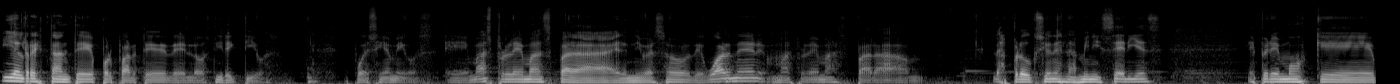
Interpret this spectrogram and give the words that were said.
y el restante por parte de los directivos. Pues sí amigos, eh, más problemas para el universo de Warner, más problemas para um, las producciones, las miniseries. Esperemos que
